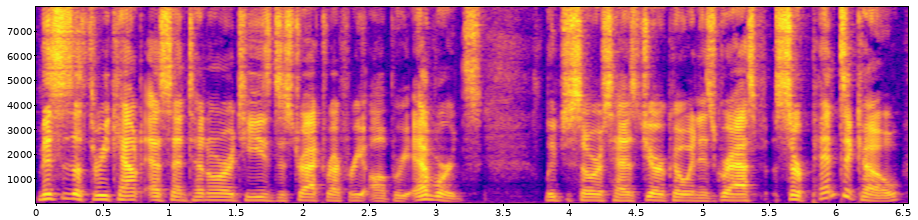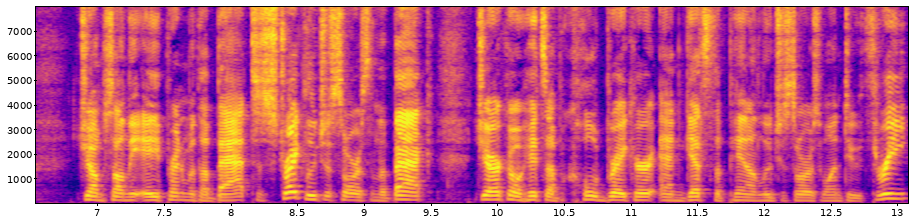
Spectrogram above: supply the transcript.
misses a three count as Santana Ortiz distract referee Aubrey Edwards. Luchasaurus has Jericho in his grasp. Serpentico jumps on the apron with a bat to strike Luchasaurus in the back. Jericho hits a Codebreaker and gets the pin on Luchasaurus 1 2 3.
